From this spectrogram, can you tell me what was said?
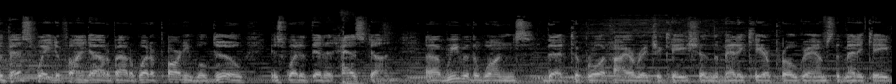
The best way to find out about what a party will do is what it, that it has done. Uh, we were the ones that brought higher education, the Medicare programs, the Medicaid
